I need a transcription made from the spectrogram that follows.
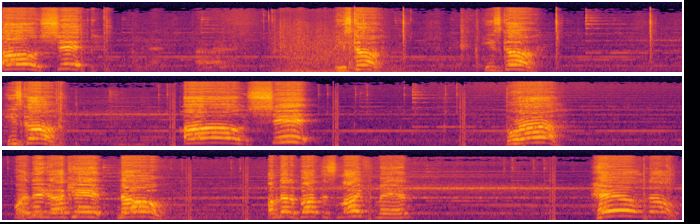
Oh, shit! Gonna, uh, He's gone. He's gone. He's gone. Oh, shit! Bruh! My nigga, I can't, no! I'm not about this life, man. Hell no!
